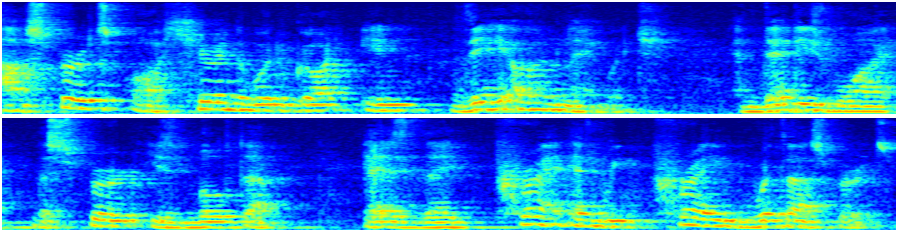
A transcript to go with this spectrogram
Our spirits are hearing the word of God in their own language. And that is why the spirit is built up as they pray, as we pray with our spirits.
